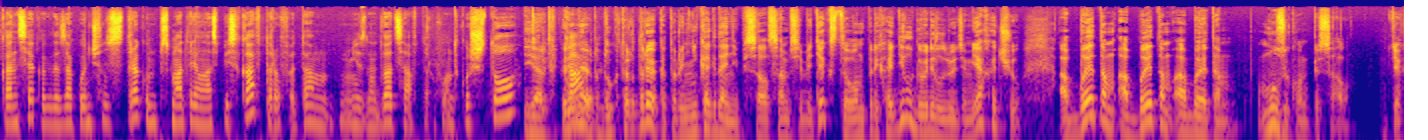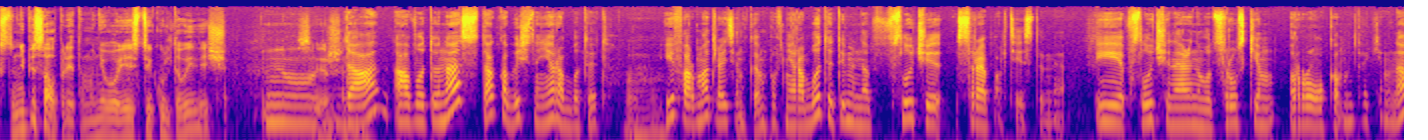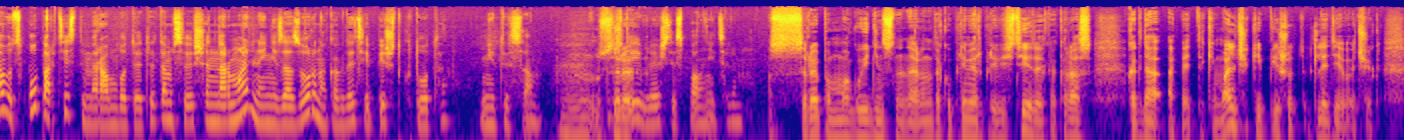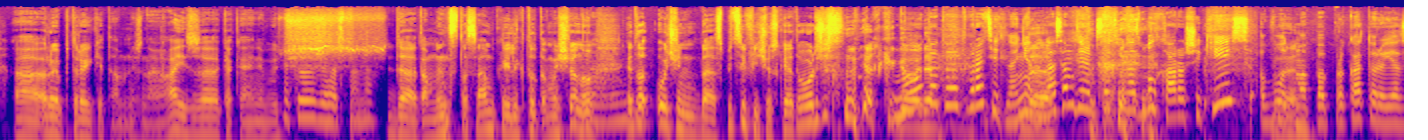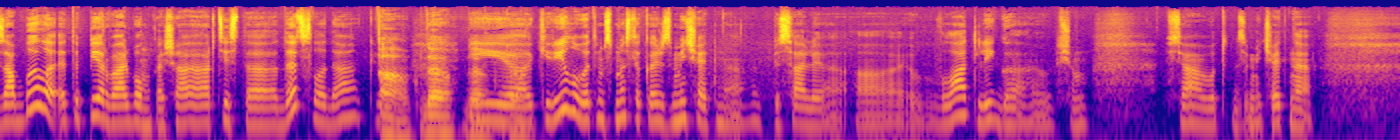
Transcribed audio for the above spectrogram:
конце, когда закончился трек, он посмотрел на список авторов, и там, не знаю, 20 авторов. Он такой, что? Яркий пример. Доктор Дре, который никогда не писал сам себе тексты, он приходил, говорил людям, я хочу об этом, об этом, об этом. Музыку он писал. Текст он не писал при этом, у него есть и культовые вещи. Ну, Совершенно. да, а вот у нас так обычно не работает. Угу. И формат рейтинг-кэмпов не работает именно в случае с рэп-артистами. И в случае, наверное, вот с русским роком таким, да, вот с поп-артистами работает, и там совершенно нормально и не зазорно, когда тебе пишет кто-то, не ты сам. Ну, с... Ты являешься исполнителем. С рэпом могу единственный, наверное, такой пример привести. Это как раз, когда, опять-таки, мальчики пишут для девочек. А рэп-треки, там, не знаю, Айза какая-нибудь. Это ужасно, да. Да, там инстасамка или кто там еще. Но да. это очень, да, специфическое творчество, мягко ну, говоря. Ну, вот это отвратительно. Нет, ну, да. ну, на самом деле, кстати, у нас был хороший кейс, вот, да. мы, про который я забыла. Это первый альбом, конечно, артиста Децла, да. А, да, да. И да. Кириллу в этом смысле, конечно, замечательно писали а, Влад Лига, в общем, вся вот замечательная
